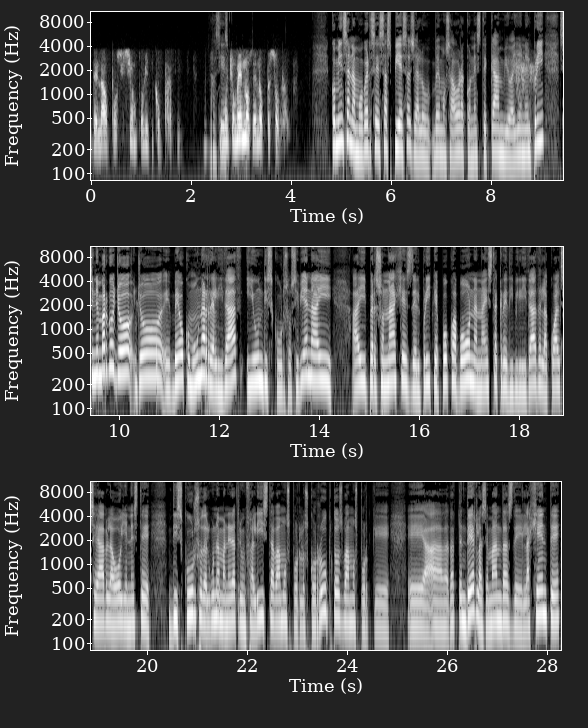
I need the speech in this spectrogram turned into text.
de la oposición político partidista, mucho menos de López Obrador comienzan a moverse esas piezas, ya lo vemos ahora con este cambio ahí en el PRI. Sin embargo, yo, yo eh, veo como una realidad y un discurso. Si bien hay, hay personajes del PRI que poco abonan a esta credibilidad de la cual se habla hoy en este discurso de alguna manera triunfalista, vamos por los corruptos, vamos porque eh, a atender las demandas de la gente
